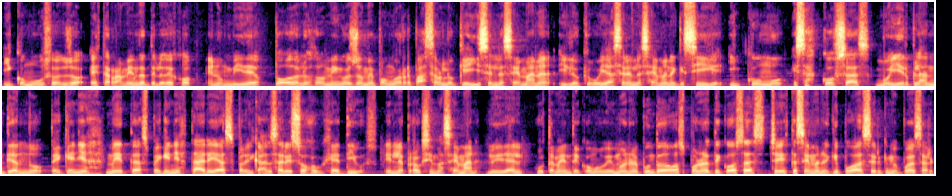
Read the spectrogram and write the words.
y cómo uso yo esta herramienta, te lo dejo en un video. Todos los domingos yo me pongo a repasar lo que hice en la semana y lo que voy a hacer en la semana que sigue y cómo esas cosas voy a ir planteando pequeñas metas, pequeñas tareas para alcanzar esos objetivos en la próxima semana. Lo ideal, justamente como vimos en el punto 2, ponerte cosas, che, esta semana, ¿qué puedo hacer que me pueda hacer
